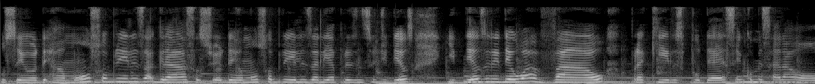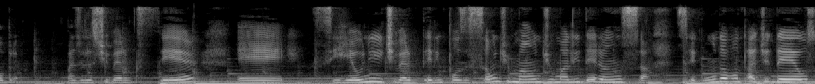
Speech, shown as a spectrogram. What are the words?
o Senhor derramou sobre eles a graça, o Senhor derramou sobre eles ali a presença de Deus e Deus ele deu o aval para que eles pudessem começar a obra. Mas eles tiveram que ser é, se reunir, tiveram que ter imposição de mão de uma liderança, segundo a vontade de Deus,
